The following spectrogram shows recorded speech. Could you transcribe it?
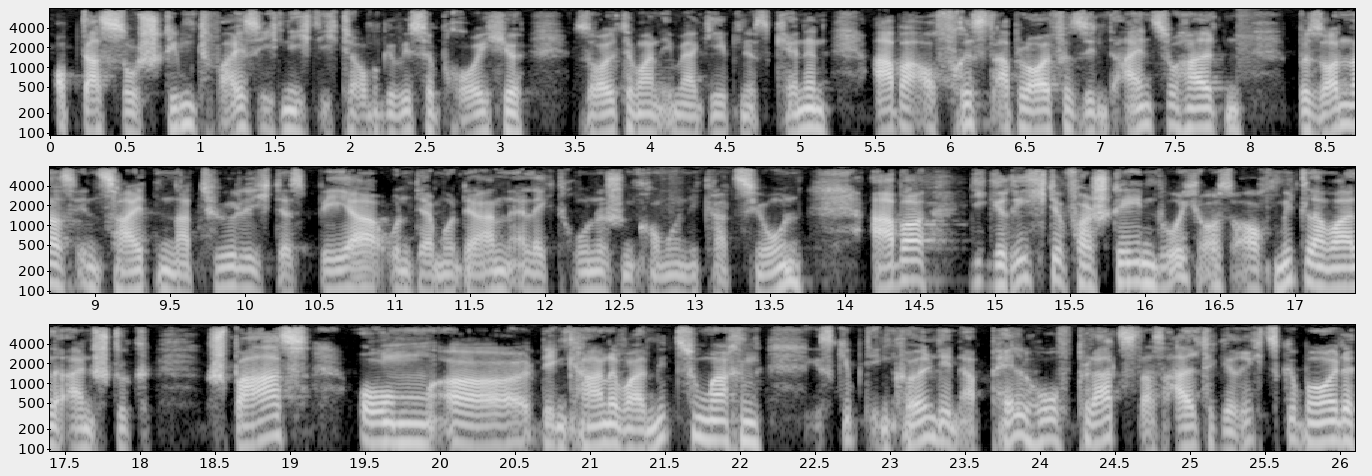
Ob das so stimmt, weiß ich nicht. Ich glaube, gewisse Bräuche sollte man im Ergebnis kennen. Aber auch Fristabläufe sind einzuhalten, besonders in Zeiten natürlich des BEA und der modernen elektronischen Kommunikation. Aber die Gerichte verstehen durchaus auch mittlerweile ein Stück Spaß, um äh, den Karneval mitzumachen. Es gibt in Köln den Appellhofplatz, das alte Gerichtsgebäude,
